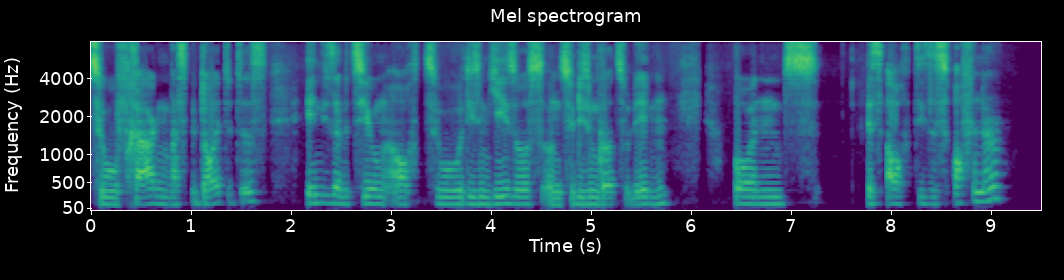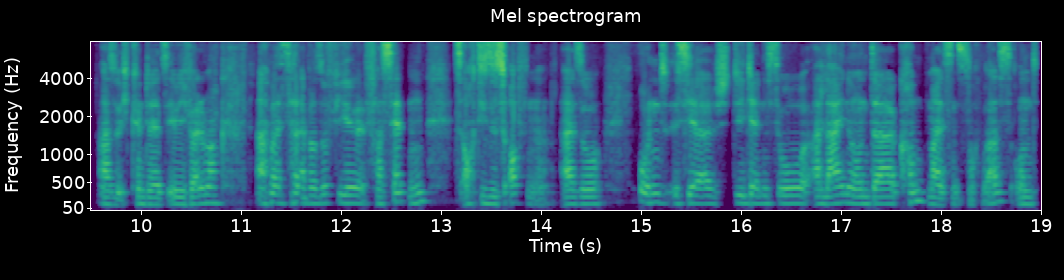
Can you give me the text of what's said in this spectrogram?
zu fragen, was bedeutet es, in dieser Beziehung auch zu diesem Jesus und zu diesem Gott zu leben. Und ist auch dieses Offene, Also ich könnte jetzt ewig weitermachen, aber es hat einfach so viel Facetten. Ist auch dieses Offene. Also und ist ja steht ja nicht so alleine und da kommt meistens noch was. Und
